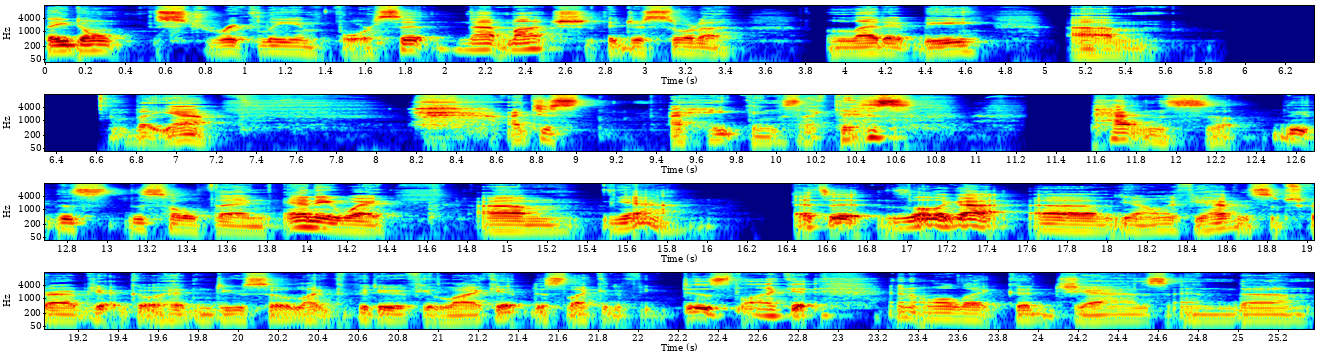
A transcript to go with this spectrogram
they don't strictly enforce it that much. They just sort of let it be. Um, but yeah, I just, I hate things like this. Patents, this, this whole thing. Anyway, um, yeah, that's it. That's all I got. Uh, you know, if you haven't subscribed yet, go ahead and do so. Like the video if you like it, dislike it if you dislike it, and all that good jazz. And um,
